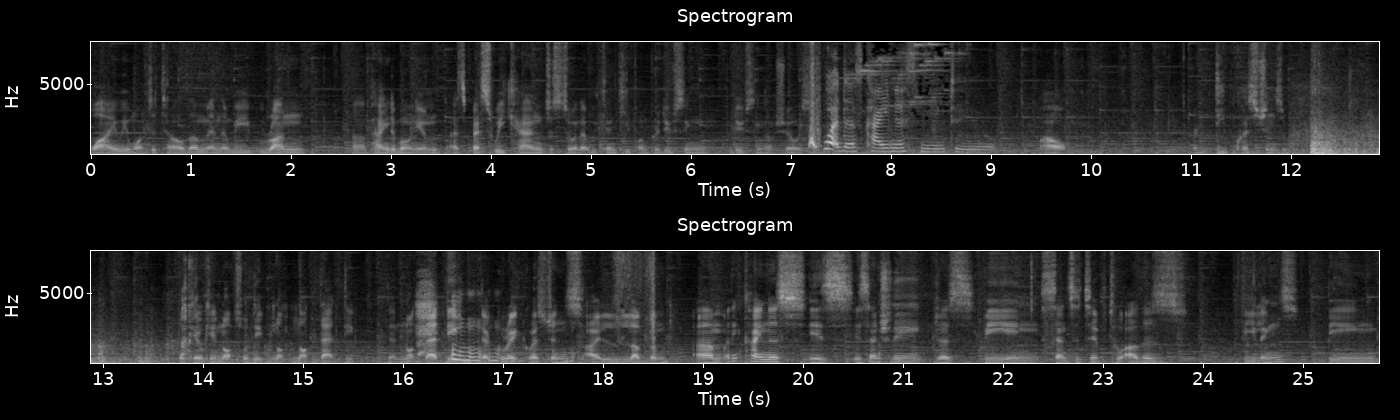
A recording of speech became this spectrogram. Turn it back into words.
why we want to tell them, and then we run uh, Pangdemonium as best we can just so that we can keep on producing, producing our shows. What does kindness mean to you? Wow. Very deep questions. Okay, okay, not so deep, not, not that deep. They're not that deep. They're great questions. I love them. Um, I think kindness is essentially just being sensitive to others' feelings, being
